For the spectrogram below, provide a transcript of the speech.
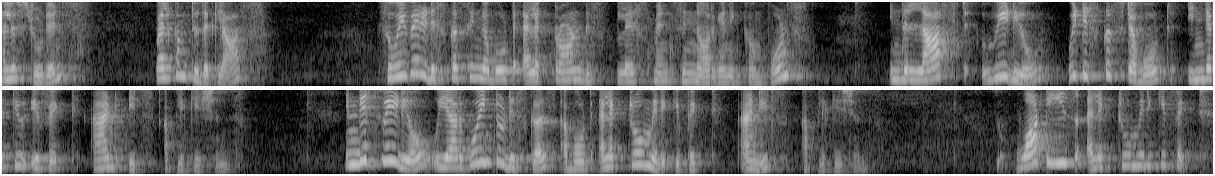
Hello students, welcome to the class. So we were discussing about electron displacements in organic compounds. In the last video, we discussed about inductive effect and its applications. In this video, we are going to discuss about electromeric effect and its applications. So what is electromeric effect?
